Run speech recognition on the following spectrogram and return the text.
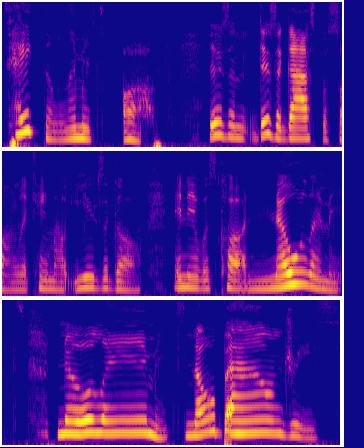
Take the limits off. There's a there's a gospel song that came out years ago and it was called No Limits. No limits, no boundaries.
